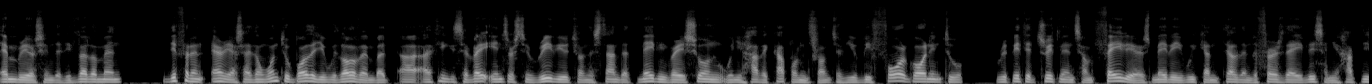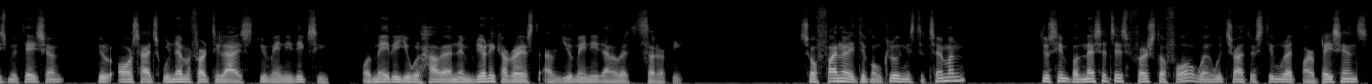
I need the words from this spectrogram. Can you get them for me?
embryos in the development, different areas. I don't want to bother you with all of them, but uh, I think it's a very interesting review to understand that maybe very soon, when you have a couple in front of you, before going into repeated treatments and failures, maybe we can tell them the first day, listen, you have this mutation, your oocytes will never fertilize, you may need ICSI. Or maybe you will have an embryonic arrest and you may need another therapy. So finally, to conclude, Mr. Chairman, two simple messages. First of all, when we try to stimulate our patients,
